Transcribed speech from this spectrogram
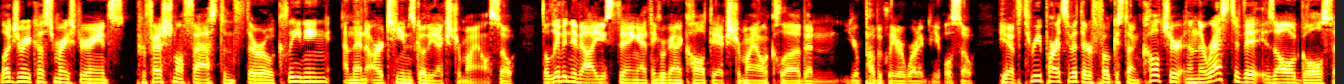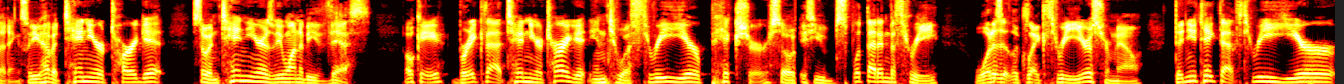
luxury customer experience, professional, fast, and thorough cleaning, and then our teams go the extra mile. So the living the values thing, I think we're going to call it the extra mile club, and you're publicly rewarding people. So you have three parts of it that are focused on culture, and then the rest of it is all goal setting. So you have a 10 year target. So in 10 years, we want to be this Okay, break that 10 year target into a three year picture. So if you split that into three, what does it look like three years from now? Then you take that three year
